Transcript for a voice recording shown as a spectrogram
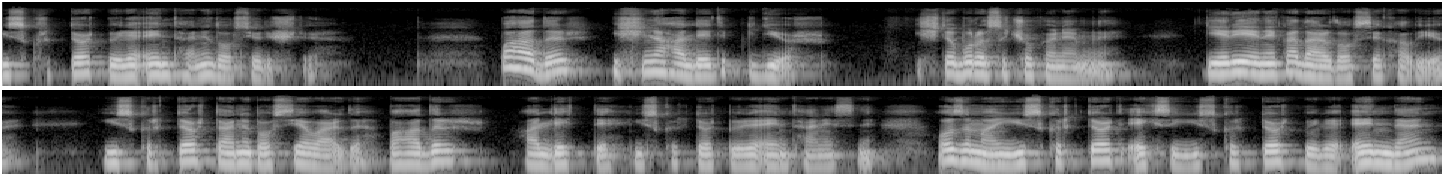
144 bölü n tane dosya düştü. Bahadır işini halledip gidiyor. İşte burası çok önemli. Geriye ne kadar dosya kalıyor? 144 tane dosya vardı. Bahadır halletti 144 bölü n tanesini. O zaman 144 eksi 144 bölü n'den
